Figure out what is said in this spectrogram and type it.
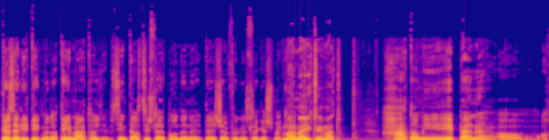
közelítik meg a témát, hogy szinte azt is lehet mondani, hogy teljesen fölösleges meg. Már melyik témát? Hát, ami éppen a, a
